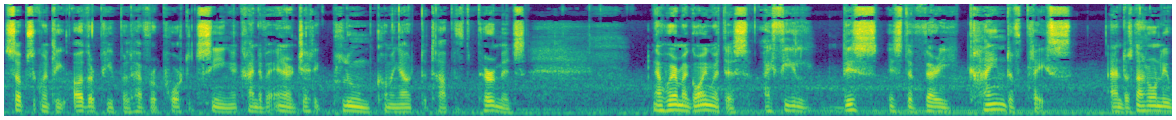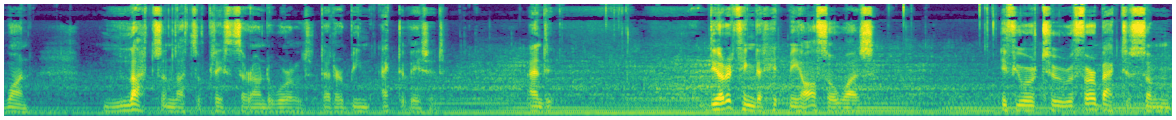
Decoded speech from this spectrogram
subsequently other people have reported seeing a kind of energetic plume coming out the top of the pyramids. Now, where am I going with this? I feel this is the very kind of place, and there's not only one, lots and lots of places around the world that are being activated. And the other thing that hit me also was if you were to refer back to some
